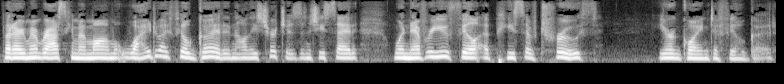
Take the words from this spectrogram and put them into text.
But I remember asking my mom, "Why do I feel good in all these churches?" And she said, "Whenever you feel a piece of truth, you're going to feel good."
